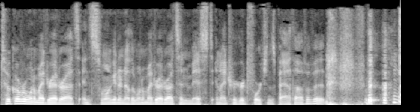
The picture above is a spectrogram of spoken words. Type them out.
took over one of my dread Dreadrots and swung at another one of my dread Dreadrots and missed, and I triggered Fortune's Path off of it.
